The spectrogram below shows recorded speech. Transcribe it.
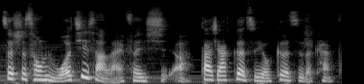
这是从逻辑上来分析啊，大家各自有各自的看法。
